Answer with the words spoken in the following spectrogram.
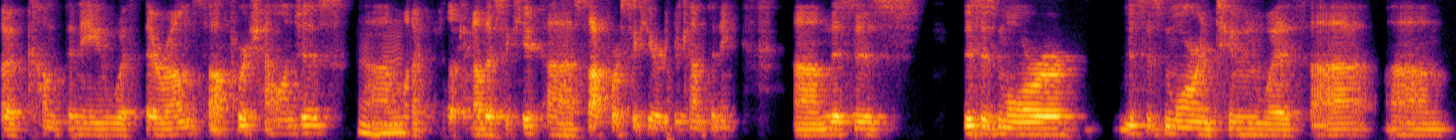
a company with their own software challenges, um, mm-hmm. um, like, like another secu- uh, software security company. Um, this is this is more this is more in tune with uh, um,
